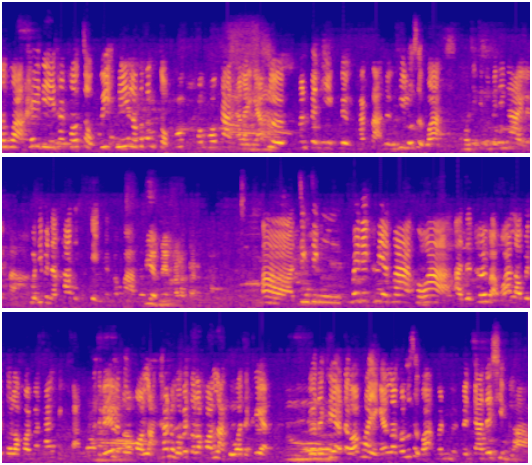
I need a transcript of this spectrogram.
จังหวะให้ดี ถ้าเขาจบวินี้เราก็ต้องจบพร้อมๆกันอะไรเงี้ยคือ มันเป็นอีกหนึ่งทักษะหนึ่งที่รู้สึกว่าโอ้จริงๆมันไม่ได้ง่ายเลยค่ะ คนที่เป็นนักพากย์เก่งกันมากๆเลย เครียดไหมคะกับการ ทำงานอ่าจริง ๆ ไม่ได้เครียดมาก เพราะว่าอาจจะด้วยแบบว่าเราเป็นตัวละครมาสร้างสีสันเราอาจจะไม่ได้เป็นตัวละครหลัก ถ้าหนูว่าเป็นตัวละครหลักหนูอาจจะเครียดหนูอาจจะเครียดแต่ว่าพออย่างเงี้ยเราก็รู้สึกว่ามันเหมือนเป็นการได้ชิมลาง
